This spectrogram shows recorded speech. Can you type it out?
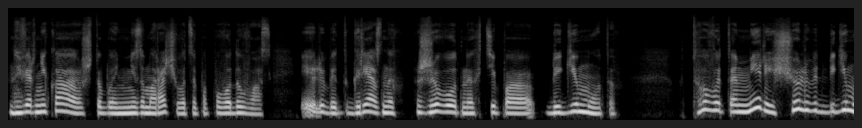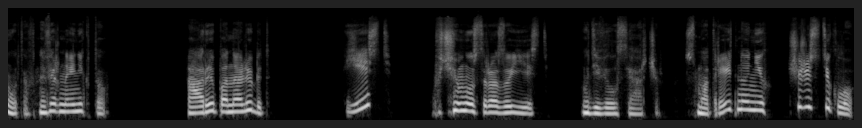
наверняка, чтобы не заморачиваться по поводу вас, и любит грязных животных типа бегемотов. Кто в этом мире еще любит бегемотов? Наверное, никто. А рыб она любит? Есть? Почему сразу есть? Удивился Арчер. Смотреть на них через стекло.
